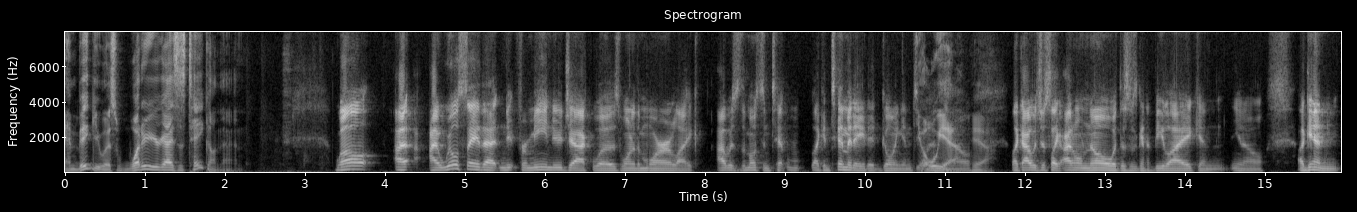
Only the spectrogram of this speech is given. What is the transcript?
ambiguous. What are your guys' take on that? Well, I I will say that for me, New Jack was one of the more like I was the most inti- like intimidated going into. it, Oh you yeah, know? yeah. Like I was just like I don't know what this is going to be like, and you know, again,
